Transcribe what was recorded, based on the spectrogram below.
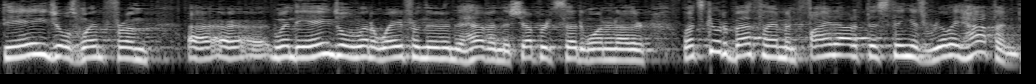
The angels went from, uh, uh, when the angels went away from them into heaven, the shepherds said to one another, Let's go to Bethlehem and find out if this thing has really happened,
